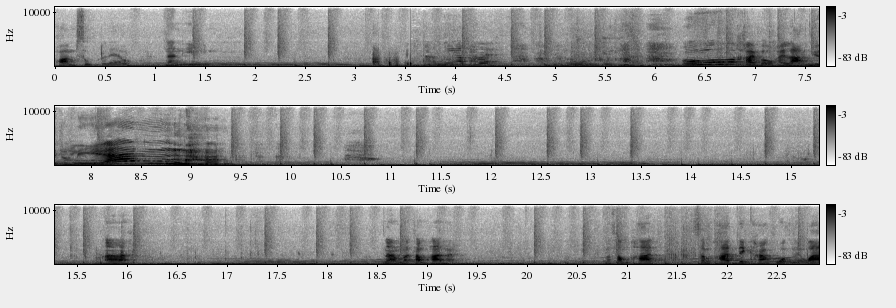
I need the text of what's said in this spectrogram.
ความสุขแล้วนั่นเองเงียบด้วยโอ้ใครบอกให้หลานอยู่ตรงเรียน อะน่ะมาสัมภาษณ์หน่อยมาสัมภาษณ์สัมภาษณ์เด็กห้าขวบหน่อยว่า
